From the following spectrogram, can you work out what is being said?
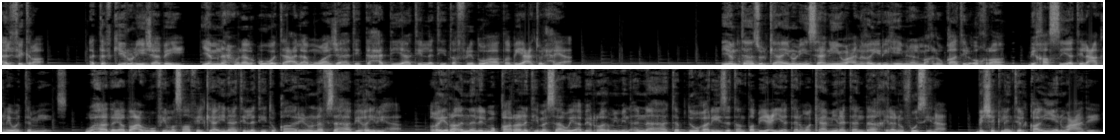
الفكرة التفكير الإيجابي يمنحنا القوة على مواجهة التحديات التي تفرضها طبيعة الحياة. يمتاز الكائن الإنساني عن غيره من المخلوقات الأخرى بخاصية العقل والتمييز، وهذا يضعه في مصاف الكائنات التي تقارن نفسها بغيرها، غير أن للمقارنة مساوئ بالرغم من أنها تبدو غريزة طبيعية وكامنة داخل نفوسنا بشكل تلقائي وعادي.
